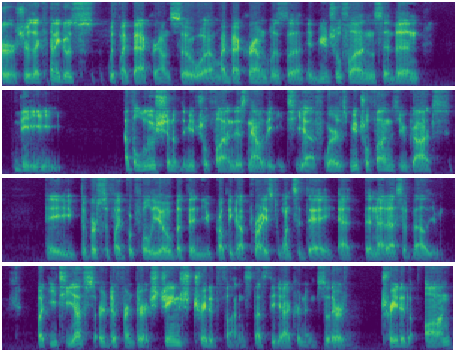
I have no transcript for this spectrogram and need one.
Sure, sure. That kind of goes with my background. So uh, my background was uh, in mutual funds, and then the evolution of the mutual fund is now the ETF. Whereas mutual funds, you got a diversified portfolio, but then you probably got priced once a day at the net asset value. But ETFs are different. They're exchange traded funds. That's the acronym. So they're traded on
